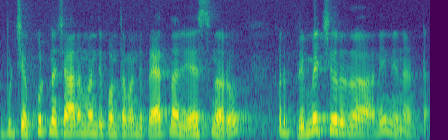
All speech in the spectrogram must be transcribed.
ఇప్పుడు చెప్పుకుంటున్న చాలా మంది కొంతమంది ప్రయత్నాలు చేస్తున్నారు. కానీ ప్రిమెచ్యూర్ అని నేను అంటా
